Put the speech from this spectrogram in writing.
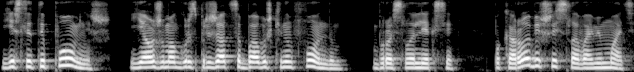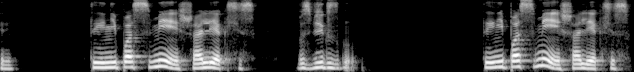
Если ты помнишь, я уже могу распоряжаться бабушкиным фондом, бросила Лекси, покоробившись словами матери. Ты не посмеешь, Алексис, взвизгнул. Ты не посмеешь, Алексис,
